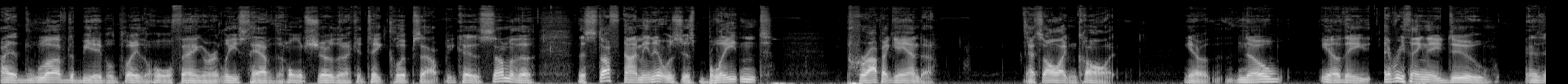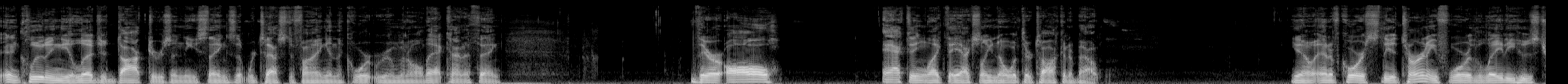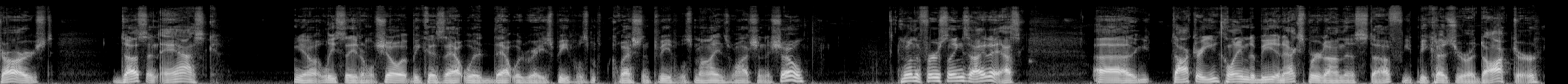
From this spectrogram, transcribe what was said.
I'd love to be able to play the whole thing or at least have the whole show that I could take clips out because some of the, the stuff, I mean, it was just blatant propaganda. That's all I can call it. You know, no you know they everything they do including the alleged doctors and these things that were testifying in the courtroom and all that kind of thing they're all acting like they actually know what they're talking about you know and of course the attorney for the lady who's charged doesn't ask you know at least they don't show it because that would that would raise people's questions people's minds watching the show one of the first things i'd ask uh, doctor, you claim to be an expert on this stuff because you're a doctor.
